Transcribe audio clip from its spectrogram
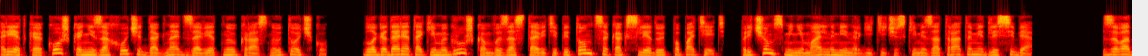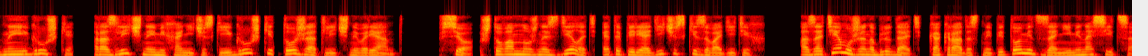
Редкая кошка не захочет догнать заветную красную точку. Благодаря таким игрушкам вы заставите питомца как следует попотеть, причем с минимальными энергетическими затратами для себя. Заводные игрушки. Различные механические игрушки – тоже отличный вариант. Все, что вам нужно сделать, это периодически заводить их. А затем уже наблюдать, как радостный питомец за ними носится.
